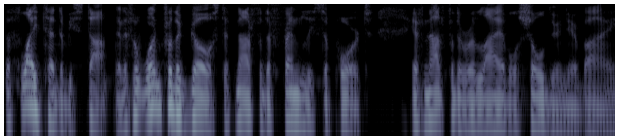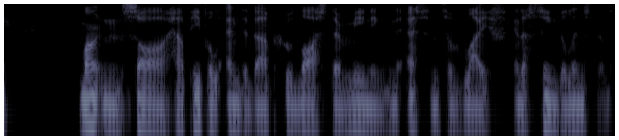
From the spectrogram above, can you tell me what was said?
The flights had to be stopped, and if it weren't for the ghost, if not for the friendly support, if not for the reliable shoulder nearby, Martin saw how people ended up who lost their meaning and essence of life in a single instant.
